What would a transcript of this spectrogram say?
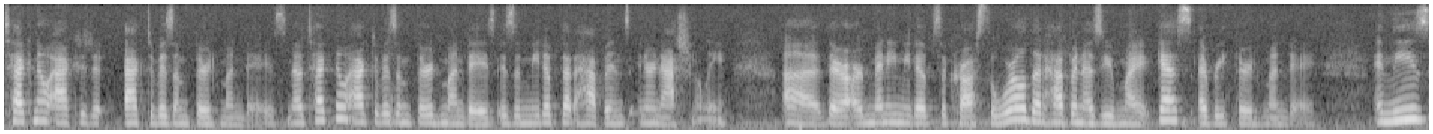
Techno Acti Activism Third Mondays. Now, Techno Activism Third Mondays is a meetup that happens internationally. Uh, there are many meetups across the world that happen, as you might guess, every third Monday. And these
